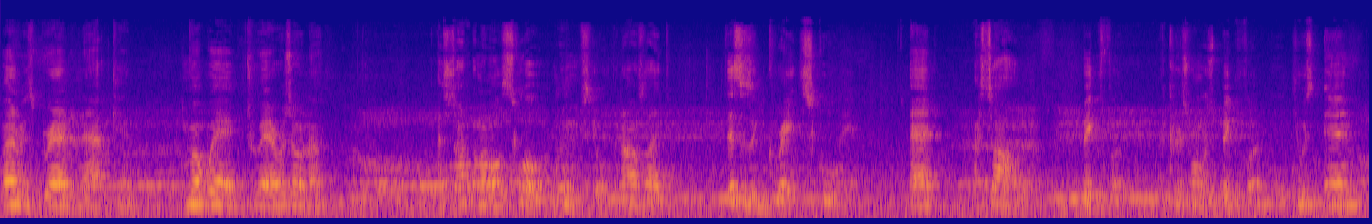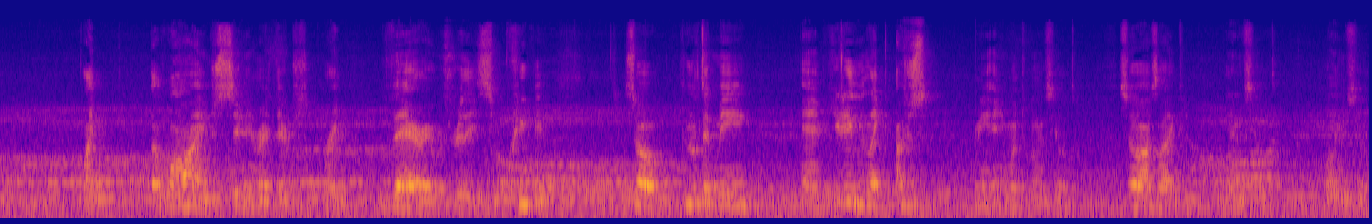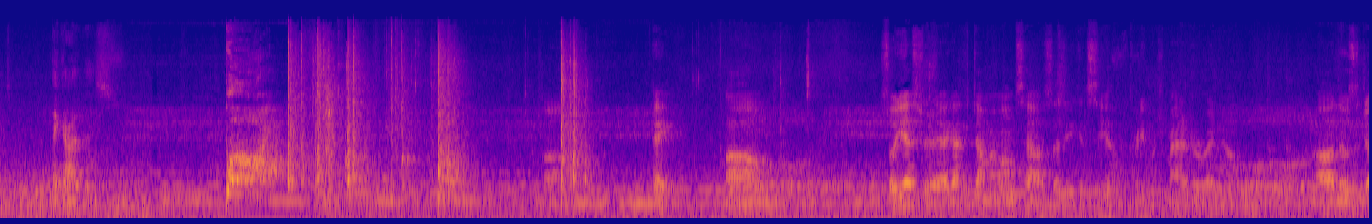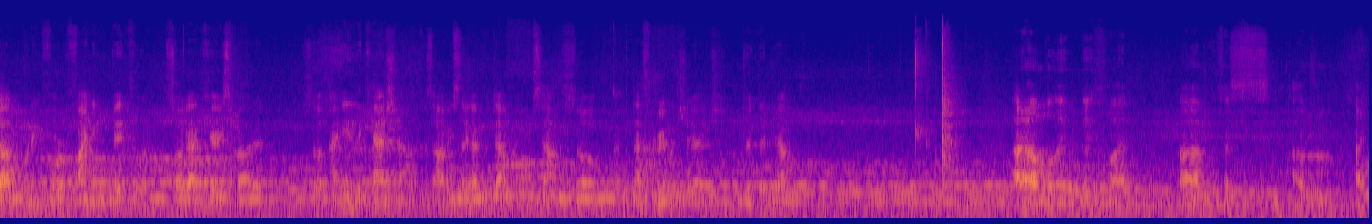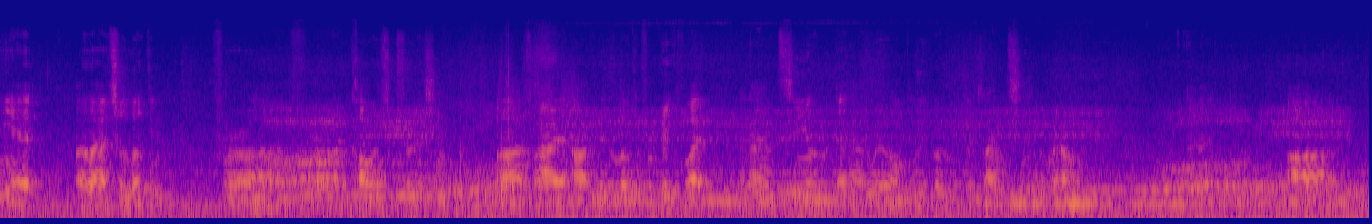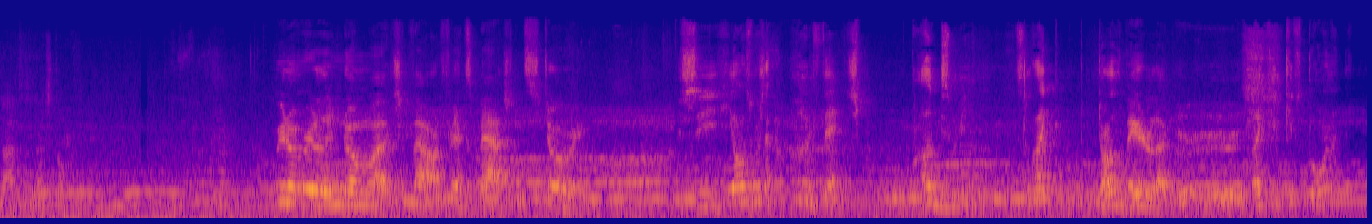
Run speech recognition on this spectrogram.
My name is Brandon Atkin. On my way to Arizona, I stopped at my old school, Williams Field, and I was like, this is a great school. And I saw Bigfoot. Have sworn it was Bigfoot. He was in, like, the line, just sitting right there, just right there. It was really creepy. So he looked at me, and he didn't even, like, I was just, me, and he went to Williams Field. So I was like, Williams Field, Williamsfield, I got this. Um, so yesterday I got kicked out of my mom's house. As you can see, I'm pretty much mad at her right now. Uh, there was a job opening for finding Bigfoot, so I got curious about it. So I needed the cash now, because obviously I got kicked out of my mom's house, so that's pretty much it. I took the job. I don't believe in Bigfoot um, because um, and yet I'm actually looking for, uh. Uh, that's why I've been looking for Bigfoot and I haven't seen him and I really don't believe him because I haven't seen him around. And uh, that's the next one. We don't really know much about our friend Sebastian's story. You see, he always wears that hood. It bugs me. It's like Darth Vader, like, like he keeps going like.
